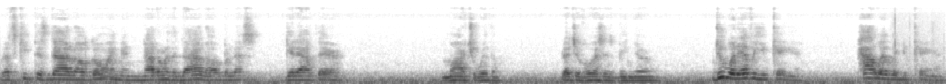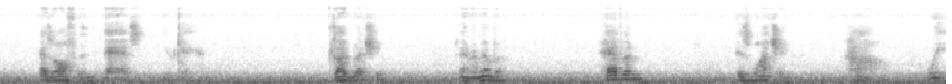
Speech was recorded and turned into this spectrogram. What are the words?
Let's keep this dialogue going, and not only the dialogue, but let's get out there, march with them. Let your voices be known. Do whatever you can, however you can as often as you can. God bless you. And remember, heaven is watching how we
